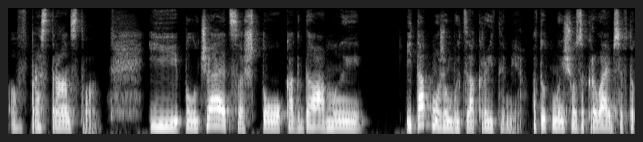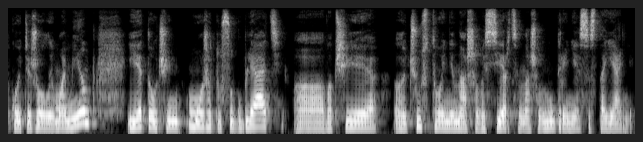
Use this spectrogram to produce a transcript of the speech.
в пространство. И получается, что когда мы и так можем быть закрытыми, а тут мы еще закрываемся в такой тяжелый момент, и это очень может усугублять э, вообще э, чувствование нашего сердца, наше внутреннее состояние.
